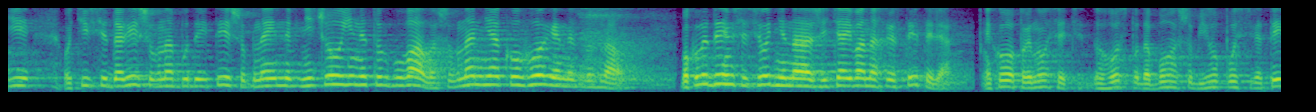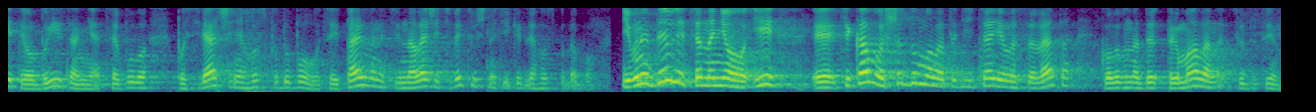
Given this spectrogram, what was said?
її оті всі дари, що вона буде йти, щоб в неї нічого її не турбувало, щоб вона ніякого горя не зазнала. Бо коли дивимося сьогодні на життя Івана Хрестителя, якого приносять до Господа Бога, щоб його посвятити, обрізання, це було посвячення Господу Богу. Цей первенець він належить виключно тільки для Господа Бога. І вони дивляться на нього. І е, цікаво, що думала тоді ця Єлисавета, коли вона тримала цю дитину.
